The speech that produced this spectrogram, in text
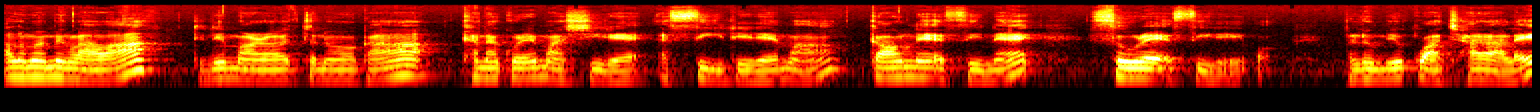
အားလုံးပဲမင်္ဂလာပါဒီနေ့မှာတော့ကျွန်တော်ကခန္ဓာကိုယ်ထဲမှာရှိတဲ့အစီတွေထဲမှာကောင်းတဲ့အစီနဲ့ဆိုးတဲ့အစီတွေပေါ့ဘယ်လိုမျိုးကွာခြားတာလဲ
